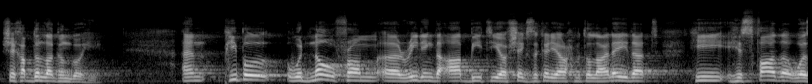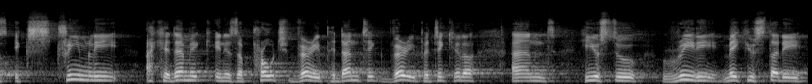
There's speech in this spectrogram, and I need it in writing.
Sheikh Abdullah Gangohi. And people would know from uh, reading the Aap Beti of Sheikh Zakaria Rahmatullah that he, his father was extremely academic in his approach, very pedantic, very particular, and he used to really make you study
